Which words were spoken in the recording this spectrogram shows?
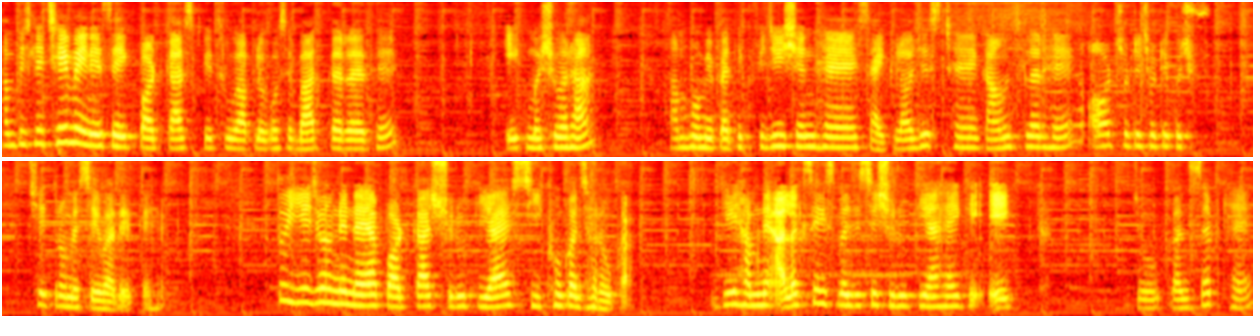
हम पिछले छः महीने से एक पॉडकास्ट के थ्रू आप लोगों से बात कर रहे थे। एक मशवरा हम होम्योपैथिक फिजिशियन हैं, साइकोलॉजिस्ट हैं, काउंसलर हैं और छोटे छोटे कुछ क्षेत्रों में सेवा देते हैं। तो ये जो हमने नया पॉडकास्ट शुरू किया है, सीखों का झरोका ये हमने अलग से इस वजह से शुरू किया है कि एक जो कंसेप्ट है,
